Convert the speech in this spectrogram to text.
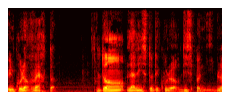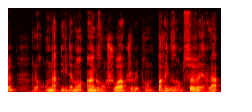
une couleur verte dans la liste des couleurs disponibles. Alors on a évidemment un grand choix, je vais prendre par exemple ce vert-là,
